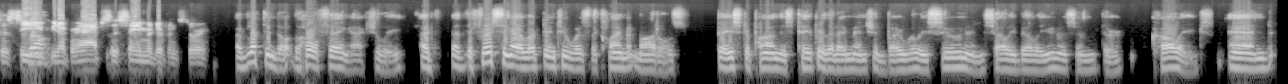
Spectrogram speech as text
to see, well, you know, perhaps the same or different story? I've looked into the whole thing actually. I, the first thing I looked into was the climate models based upon this paper that I mentioned by Willie Soon and Sally Baliunas and their colleagues, and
